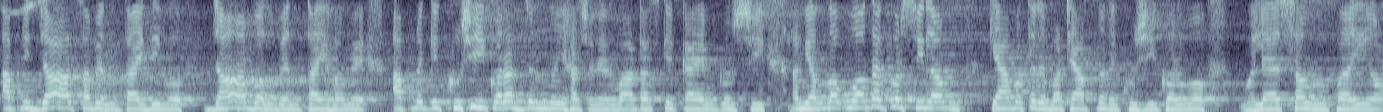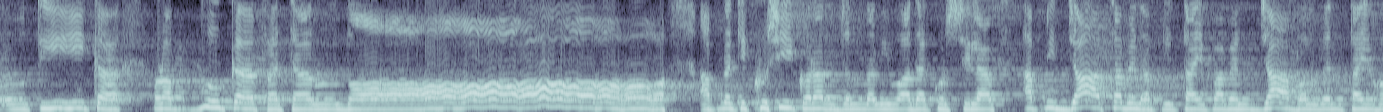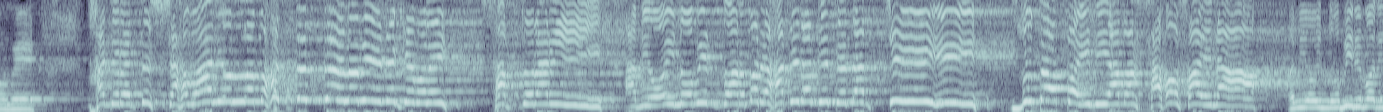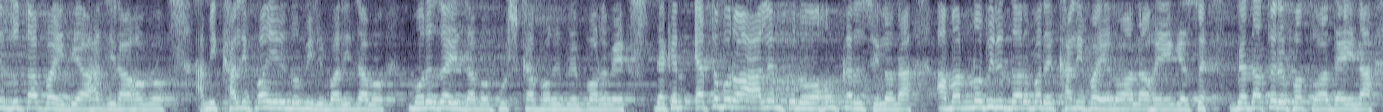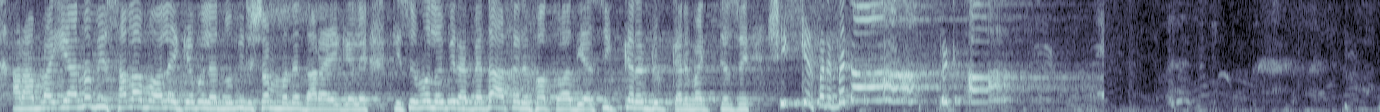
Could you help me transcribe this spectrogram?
আপনি যা চাবেন তাই দিব, যা বলবেন তাই হবে। আপনাকে খুশি করার জন্যই হাসনের মাঠ আজকে কায়েম করছি। আমি আল্লাহ ওয়াদা করছিলাম, কেয়ামতের মাঠে আপনারে খুশি করব। বলে সৌফা ইউতিকা রব্বুকা ফাতারদা। আপনাকে খুশি করার জন্য আমি ওয়াদা করছিলাম। আপনি যা চাবেন আপনি তাই পাবেন, যা বলবেন তাই হবে। হাজরত শাহওয়ালিউল্লাহ মুহাদ্দিস দেহলভী ডেকে বলে ছাত্ররারি আমি ওই নবীর দরবারে হাজিরা দিতে যাচ্ছি। জুতা পাই আমার সাহস হয় না। আমি ওই নবীর বাড়ি জুতা পাই দিয়া হাজিরা হব। আমি খালি পায়ে নবীর বাড়ি যাব, মরে যাই যাব, ফুসকা পড়বে পড়বে দেখেন, এত বড় আলেম কোনো অহংকার ছিল না। আমার নবীর দরবারে খালি পায়ে রওনা হয়ে গেছে, বেদাতের ফতোয়া দেয় না। আর আমরা, ইয়া নবী, সালাম আলাইকে বলে নবীর সম্মানে দাঁড়ায় গেলে, কিছু মৌলবীরা বেদাতের ফতোয়া দিয়া শিক্ষার ডুক্কার বাড়তেছে শিক্ষার পরে বেদা বেদা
